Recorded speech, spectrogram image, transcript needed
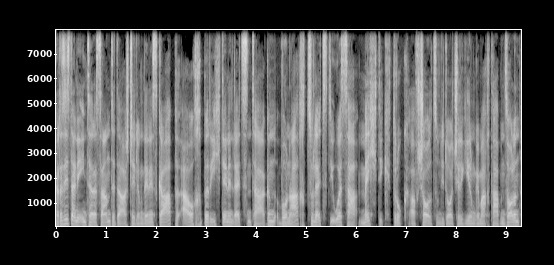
Ja, das ist eine interessante Darstellung, denn es gab auch Berichte in den letzten Tagen, wonach zuletzt die USA mächtig Druck auf Scholz und die deutsche Regierung gemacht haben sollen.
